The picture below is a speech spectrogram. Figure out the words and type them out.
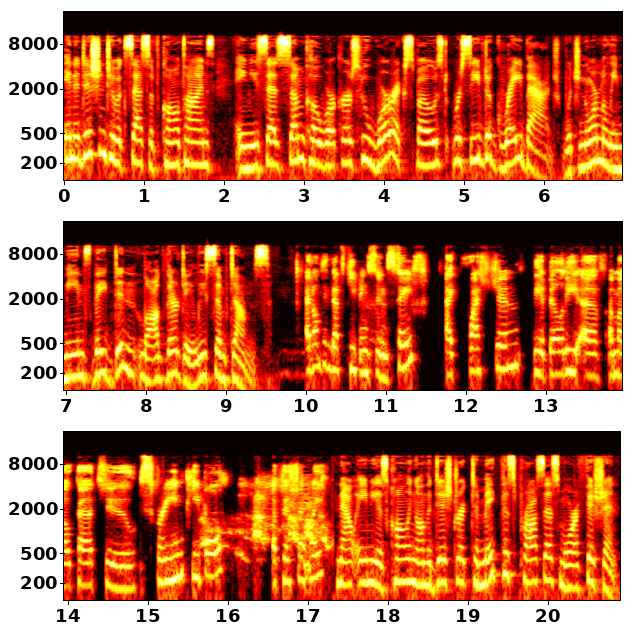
In addition to excessive call times, Amy says some coworkers who were exposed received a gray badge, which normally means they didn't log their daily symptoms. I don't think that's keeping students safe. I question the ability of Emocha to screen people efficiently. Now Amy is calling on the district to make this process more efficient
